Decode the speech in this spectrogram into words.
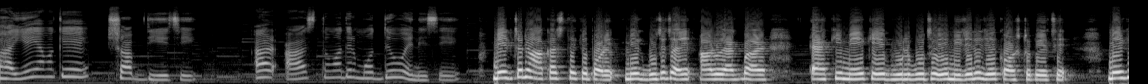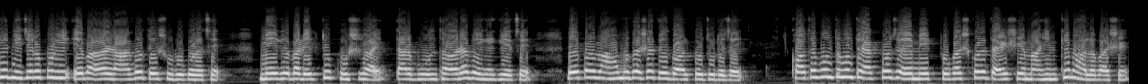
ভাইয়াই আমাকে সব দিয়েছে। আর আজ তোমাদের মধ্যেও এনেছে। মেঘ যেন আকাশ থেকে পড়ে। মেঘ বুঝে যায় আরও একবার একই মেয়েকে ভুল বুঝে নিজে নিজে কষ্ট পেয়েছে। মেঘের নিজের উপরই এবার রাগ হতে শুরু করেছে। মেঘ এবার একটু খুশি হয়, তার ভুল ধারণা ভেঙে গিয়েছে। এরপর মাহমুদার সাথে গল্প জুড়ে যায়। কথা বলতে বলতে এক পর্যায়ে মেঘ প্রকাশ করে দেয় সে মাহিনকে ভালোবাসে।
